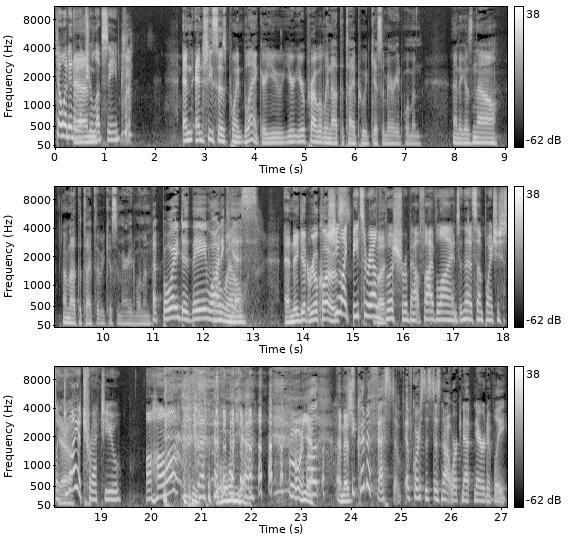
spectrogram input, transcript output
Don't want to interrupt your love scene. And and she says point blank, "Are you you're you're probably not the type who would kiss a married woman." And he goes, "No, I'm not the type that would kiss a married woman." But boy, did they want to Oh, well. kiss. And they get real close. She like beats around the bush for about five lines, and then at some point she's just like, "Do I attract you?" Uh huh. Oh yeah. Oh yeah. Well, and that's She could have fessed up. Of course, this does not work na- narratively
